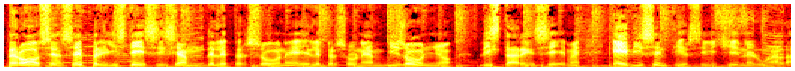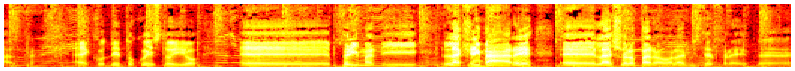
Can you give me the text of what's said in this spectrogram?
però siamo sempre gli stessi siamo delle persone e le persone hanno bisogno di stare insieme e di sentirsi vicine l'una all'altra. Ecco detto questo io eh, prima di lacrimare, eh, lascio la parola a Mr. Fred.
